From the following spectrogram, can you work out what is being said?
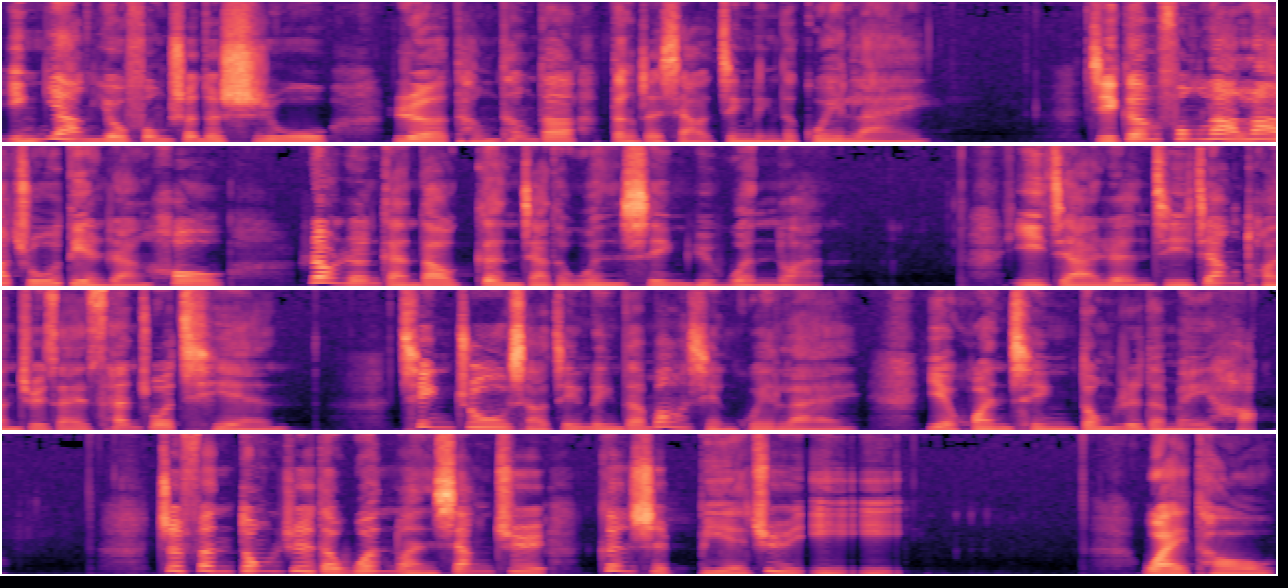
营养又丰盛的食物，热腾腾的等着小精灵的归来。几根蜂蜡蜡烛点燃后，让人感到更加的温馨与温暖。一家人即将团聚在餐桌前，庆祝小精灵的冒险归来，也欢庆冬日的美好。这份冬日的温暖相聚更是别具意义。外头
